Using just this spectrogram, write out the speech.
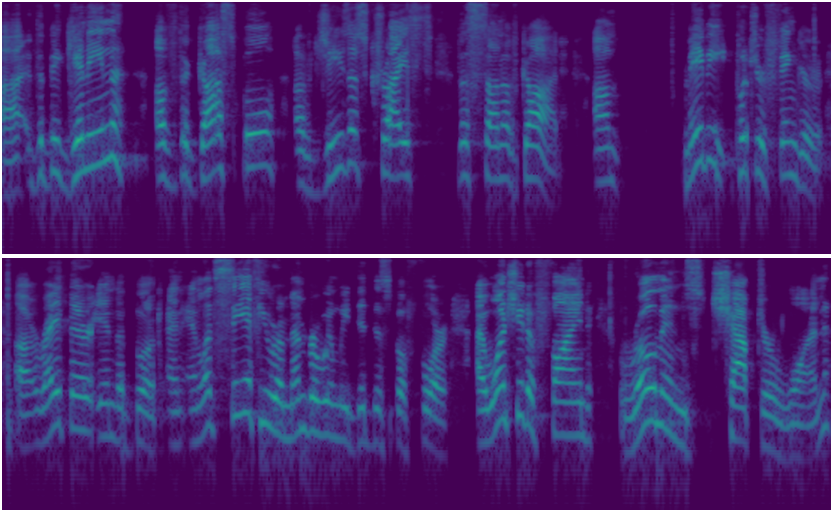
uh, the beginning of the gospel of Jesus Christ, the Son of God. Um, maybe put your finger uh, right there in the book and, and let's see if you remember when we did this before. I want you to find Romans chapter 1.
